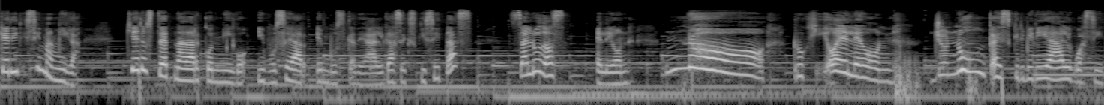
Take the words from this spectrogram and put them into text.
Queridísima amiga, ¿quiere usted nadar conmigo y bucear en busca de algas exquisitas? Saludos, el león. ¡No! rugió el león. Yo nunca escribiría algo así.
